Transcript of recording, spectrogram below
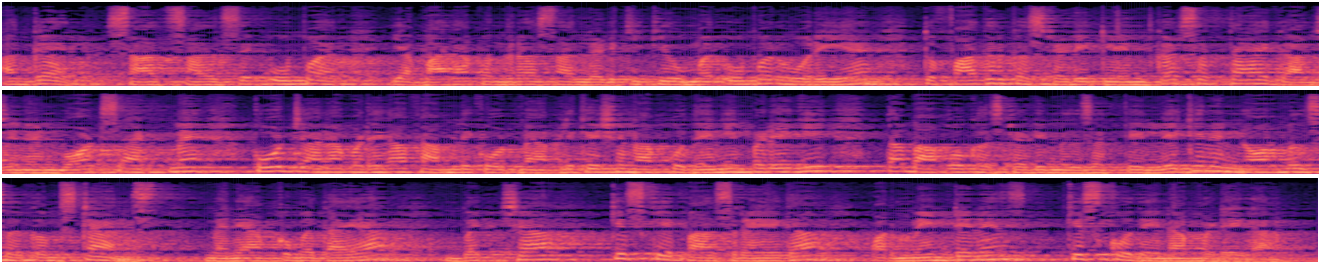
अगर सात साल से ऊपर या बारह पंद्रह साल लड़की की उम्र ऊपर हो रही है तो फादर कस्टडी क्लेम कर सकता है गार्जियन एंड बॉर्ड्स एक्ट में। कोर्ट जाना पड़ेगा फैमिली कोर्ट में एप्लीकेशन आपको देनी पड़ेगी, तब आपको कस्टडी मिल सकती है। लेकिन इन नॉर्मल सर्कमस्टेंस मैंने आपको बताया, बच्चा किसके पास रहेगा और मेंटेनेंस किसको देना पड़ेगा?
